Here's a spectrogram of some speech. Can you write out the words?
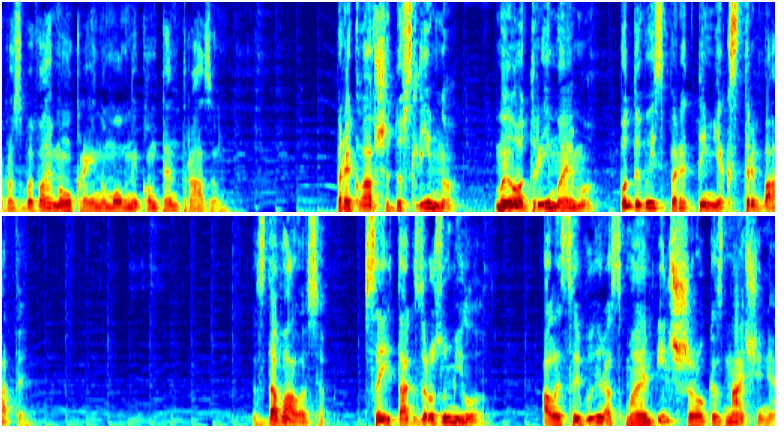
Розвиваємо україномовний контент разом. Переклавши дослівно, ми отримаємо подивись перед тим, як стрибати. Здавалося б, все і так зрозуміло, але цей вираз має більш широке значення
